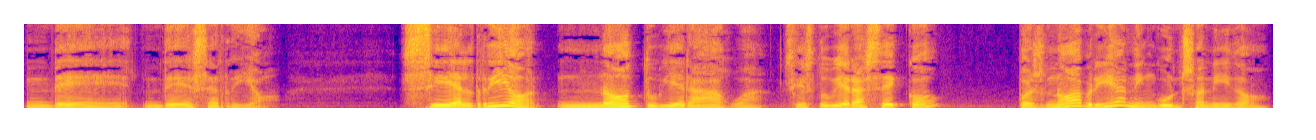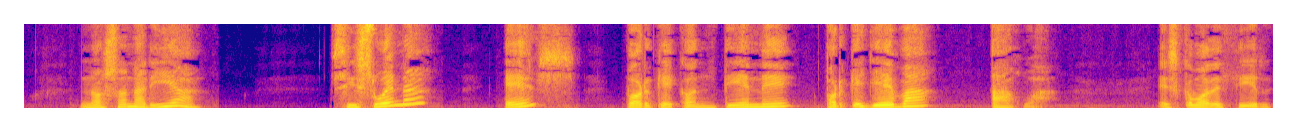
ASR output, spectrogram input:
de, de ese río. Si el río no tuviera agua, si estuviera seco, pues no habría ningún sonido, no sonaría. Si suena, es porque contiene, porque lleva agua. Es como decir,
